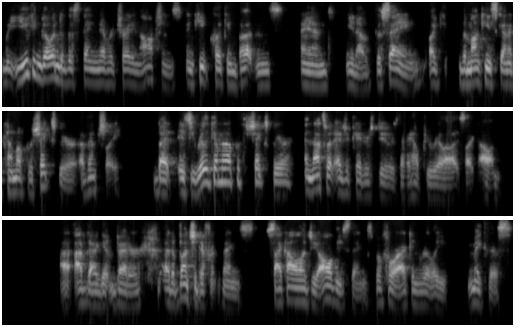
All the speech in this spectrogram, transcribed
you can go into this thing never trading options and keep clicking buttons and you know the saying like the monkey's going to come up with shakespeare eventually. But is he really coming up with shakespeare? And that's what educators do is they help you realize like oh i've got to get better at a bunch of different things psychology all these things before i can really make this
